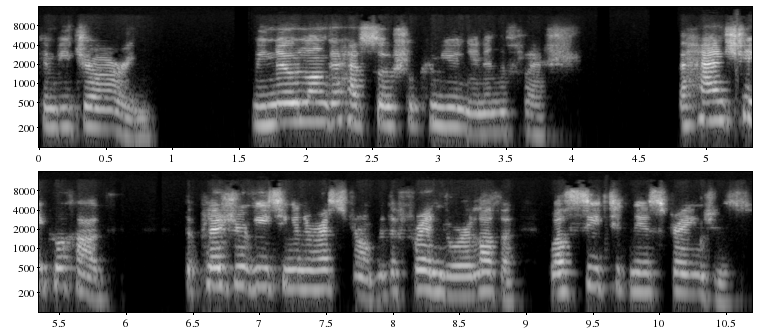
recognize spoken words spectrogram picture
can be jarring. We no longer have social communion in the flesh. The handshake or hug, the pleasure of eating in a restaurant with a friend or a lover while seated near strangers.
